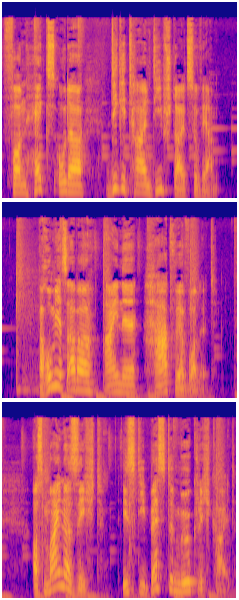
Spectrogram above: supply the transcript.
von Hacks oder digitalen Diebstahl zu werden. Warum jetzt aber eine Hardware-Wallet? Aus meiner Sicht ist die beste Möglichkeit,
